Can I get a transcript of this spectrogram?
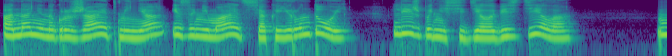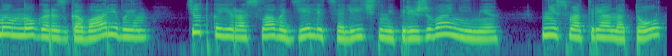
Она не нагружает меня и занимает всякой ерундой, лишь бы не сидела без дела. Мы много разговариваем, тетка Ярослава делится личными переживаниями, несмотря на то,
